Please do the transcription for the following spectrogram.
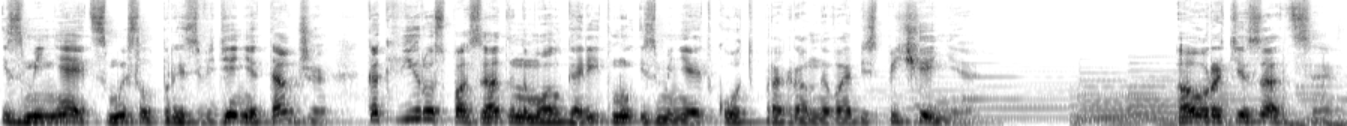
изменяет смысл произведения так же, как вирус по заданному алгоритму изменяет код программного обеспечения. Ауратизация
